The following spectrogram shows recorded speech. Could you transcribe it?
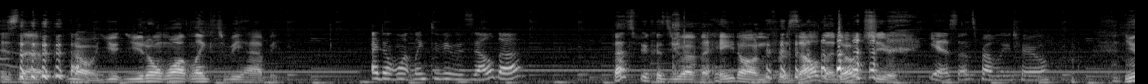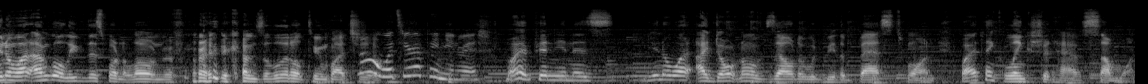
Is that no? You you don't want Link to be happy. I don't want Link to be with Zelda. That's because you have a hate on for Zelda, don't you? Yes, that's probably true. You know what? I'm gonna leave this one alone before it becomes a little too much. Oh, what's your opinion, Rish? My opinion is, you know what? I don't know if Zelda would be the best one, but I think Link should have someone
